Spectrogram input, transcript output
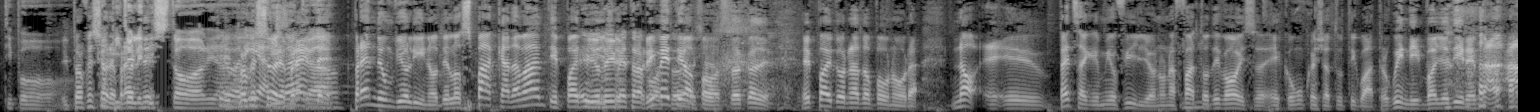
Tipo Il professore capitoli prende- di storia. Il professore prende, prende un violino, te lo spacca davanti e poi E ti dice, devi mettere a posto, rimettilo a posto così. e poi torna dopo un'ora. No, eh, eh, pensa che mio figlio non ha fatto The Voice e comunque c'ha tutti e quattro. Quindi voglio dire, ma a,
